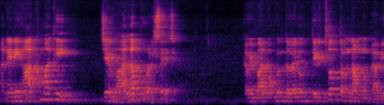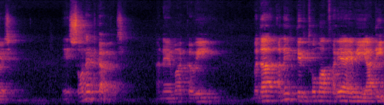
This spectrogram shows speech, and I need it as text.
અને એની આંખમાંથી જે વાલપ વરસે છે કવિ બાલમુકુંદ દવેનું તીર્થોત્તમ નામનું કાવ્ય છે. એ સોનેટ કાવ્ય છે અને એમાં કવિ બધા અનેક તીર્થોમાં ફર્યા એવી યાદી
